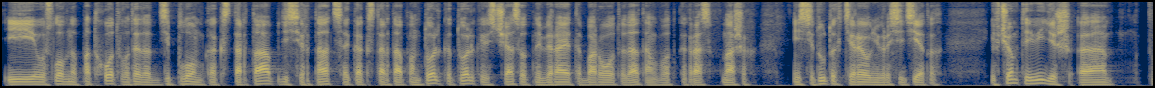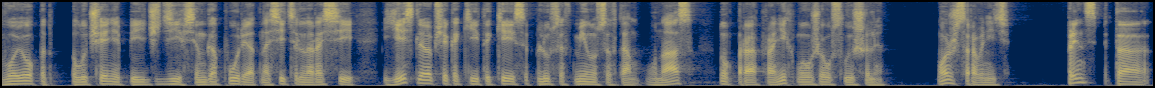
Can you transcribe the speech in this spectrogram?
и условно подход, вот этот диплом как стартап, диссертация как стартап, он только-только сейчас вот набирает обороты, да, там вот как раз в наших институтах-университетах. И в чем ты видишь э, твой опыт получения PhD в Сингапуре относительно России, есть ли вообще какие-то кейсы плюсов, минусов там у нас? Ну, про, про них мы уже услышали. Можешь сравнить? В принципе-то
